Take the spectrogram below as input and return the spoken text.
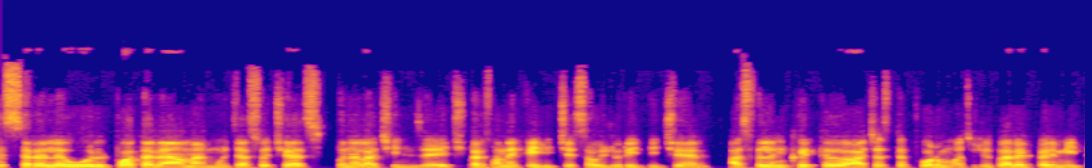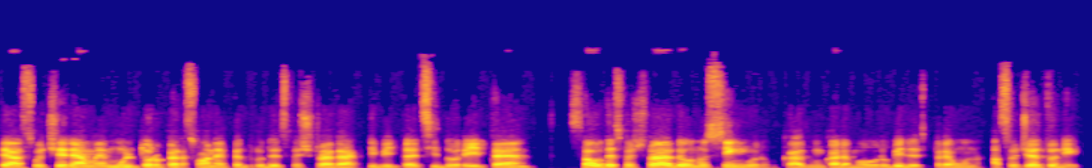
SRL-ul poate avea mai multe asociați, până la 50, persoane fizice sau juridice, astfel încât uh, această formă societare permite asocierea mai multor persoane pentru desfășurarea activității dorite sau desfășurarea de unul singur, în cazul în care mă vorbi despre un asociat unic.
